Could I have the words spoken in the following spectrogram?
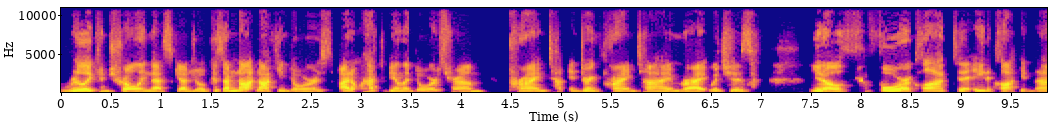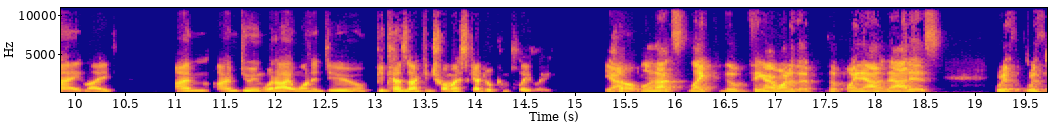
really controlling that schedule because i'm not knocking doors i don't have to be on the doors from prime time during prime time right which is you know four o'clock to eight o'clock at night like i'm i'm doing what i want to do because i control my schedule completely yeah. So. Well, that's like the thing I wanted to, to point out. That is with with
